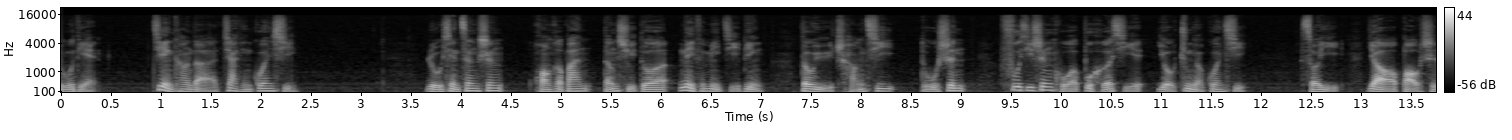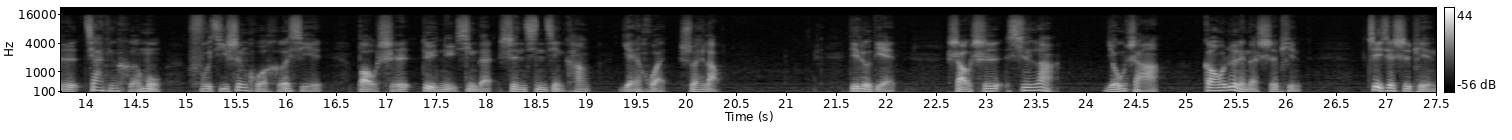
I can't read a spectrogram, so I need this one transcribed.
五点，健康的家庭关系。乳腺增生、黄褐斑等许多内分泌疾病都与长期独身。夫妻生活不和谐有重要关系，所以要保持家庭和睦、夫妻生活和谐，保持对女性的身心健康，延缓衰老。第六点，少吃辛辣、油炸、高热量的食品，这些食品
